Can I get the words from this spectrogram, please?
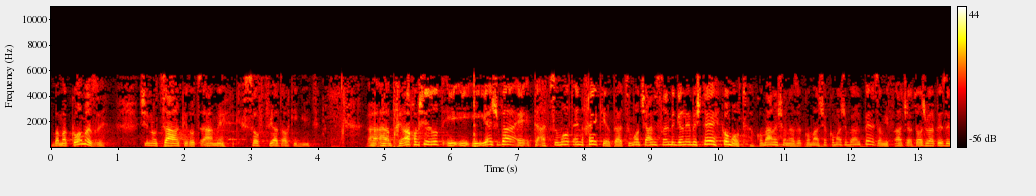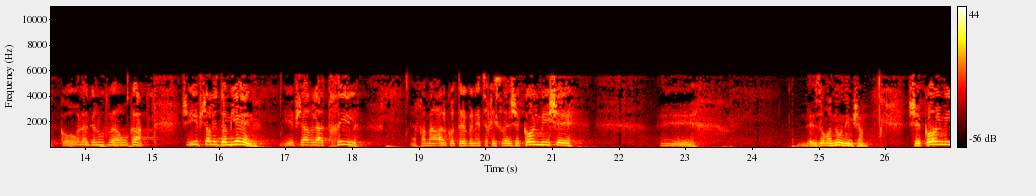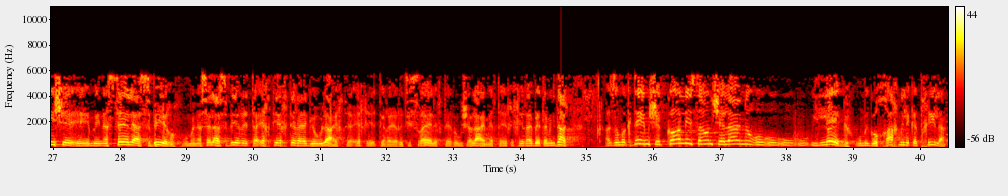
במקום הזה שנוצר כתוצאה מסוף כפיית הרכיגית. הבחירה החופשית הזאת, יש בה אה, תעצומות אין חקר, תעצומות שעם ישראל מגלה בשתי קומות. הקומה הראשונה זה הקומה של הקומה שבעל פה, זה המפעל של התורה שבעל פה, זה כל הגלות והארוכה, שאי אפשר לדמיין, אי אפשר להתחיל, איך המהר"ל כותב בנצח ישראל, שכל מי ש... אה, באזור הנונים שם, שכל מי שמנסה להסביר, הוא מנסה להסביר את איך, איך תראה הגאולה, איך, איך תראה ארץ ישראל, איך תראה ירושלים, איך, איך יראה בית המקדש, אז הוא מקדים שכל ניסיון שלנו הוא, הוא, הוא, הוא עילג, הוא מגוחך מלכתחילה.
